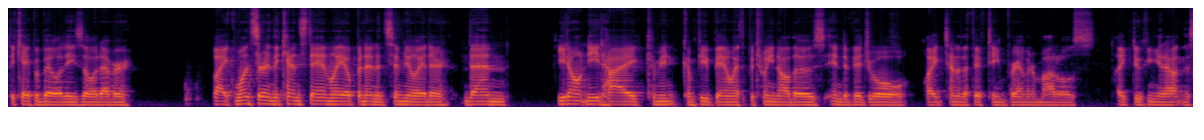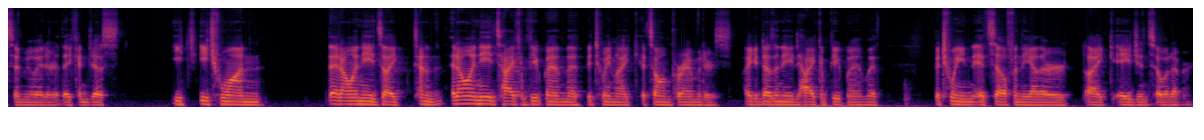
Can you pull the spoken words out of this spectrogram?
the capabilities or whatever. Like once they're in the Ken Stanley open-ended simulator, then you don't need high commun- compute bandwidth between all those individual like 10 to the 15 parameter models like duking it out in the simulator. They can just each each one it only needs like 10 it only needs high compute bandwidth between like its own parameters. Like it doesn't need high compute bandwidth between itself and the other like agents or whatever.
